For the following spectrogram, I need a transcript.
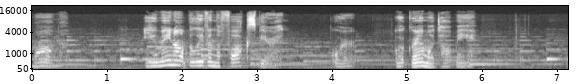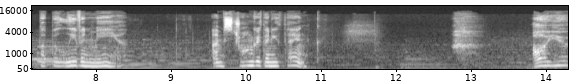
Mom, you may not believe in the fox spirit, or what Grandma taught me, but believe in me. I'm stronger than you think. Are you?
